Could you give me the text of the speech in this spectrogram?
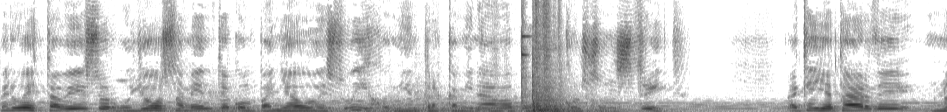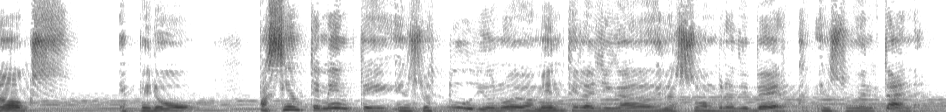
pero esta vez orgullosamente acompañado de su hijo mientras caminaba por Nicholson Street. Aquella tarde, Knox esperó pacientemente en su estudio nuevamente la llegada de la sombra de Berg en su ventana,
